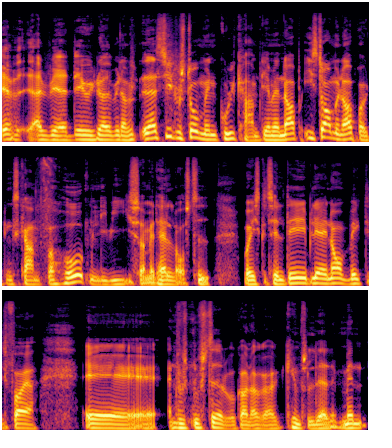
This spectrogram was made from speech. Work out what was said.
jeg ved, altså, det er jo ikke noget, jeg ved. Lad os sige, at du står med en guldkamp. Jamen, op, I står med en oprykningskamp forhåbentligvis om et halvt års tid, hvor I skal til. Det bliver enormt vigtigt for jer. Øh, altså, nu, nu steder du godt nok og kæmper lidt af det, men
